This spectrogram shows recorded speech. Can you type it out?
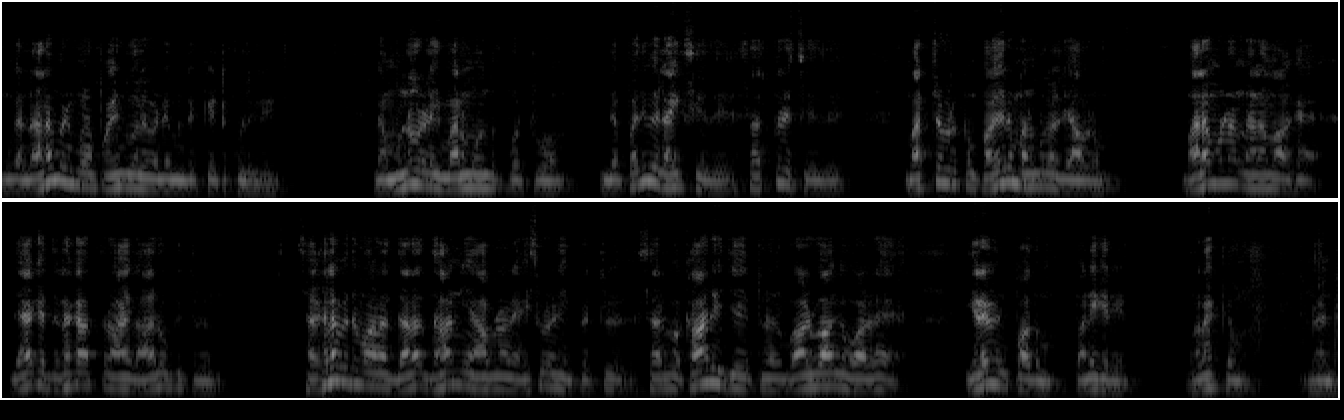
உங்கள் நலம் விரும்பின பகிர்ந்து கொள்ள வேண்டும் என்று கேட்டுக்கொள்கிறேன். நம் முன்னோர்களை மனமுந்து போற்றுவோம். இந்த பதிவை லைக் செய்து சப்ஸ்கிரைப் செய்து மற்றவருக்கும் பகிரும் அன்புகள் யாவரும். வளமுடன் நலமாக தேக திடகாத்திர ஆயுள் ஆரோக்கியத்துடன் சகல விதமான தன தானிய ஆபரண ஐஸ்வரனை பெற்று சர்வ காரிய ஜெயத்துடன் வாழ்வாங்க வாழ இரவின் பாதம் பணிகிறேன். வணக்கம். நன்றி.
